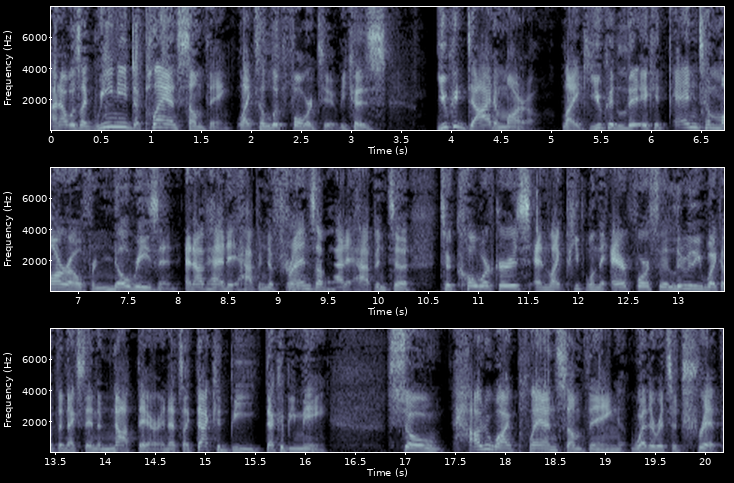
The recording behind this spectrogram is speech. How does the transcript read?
And I was like, we need to plan something like to look forward to because you could die tomorrow. Like you could, li- it could end tomorrow for no reason. And I've had it happen to friends. I've had it happen to to coworkers and like people in the Air Force who literally wake up the next day and they're not there. And that's like that could be that could be me. So, how do I plan something, whether it's a trip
